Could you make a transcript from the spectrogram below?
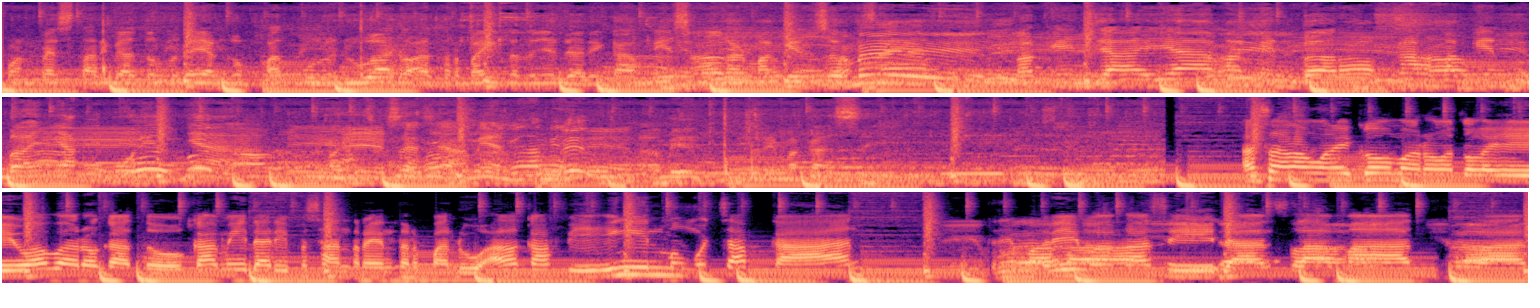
Ponpes Tarbiyatul Huda yang ke-42. Doa terbaik tentunya dari kami. Semoga makin sukses makin jaya makin barokah makin banyak muridnya. Makin sukses ya amin. Amin. Terima kasih. Assalamualaikum warahmatullahi wabarakatuh. Kami dari pesantren terpadu Al-Kafi ingin mengucapkan Terima, kasih dan selamat buat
